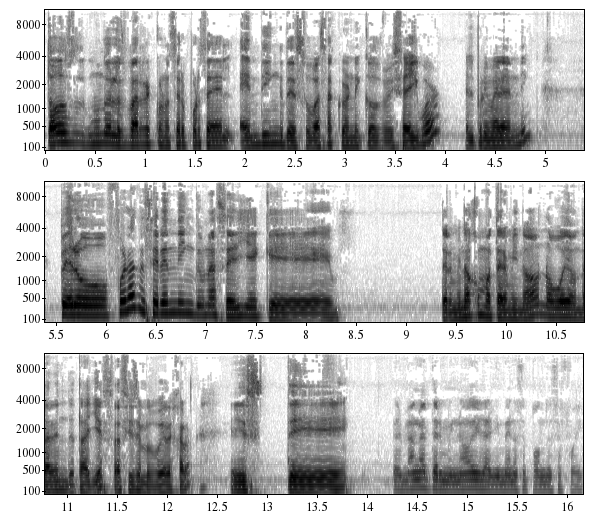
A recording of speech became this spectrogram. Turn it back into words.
todo el mundo les va a reconocer por ser el ending de Subasa Chronicles of Saber, el primer ending. Pero fuera de ser ending de una serie que terminó como terminó, no voy a ahondar en detalles, así se los voy a dejar. Este, El manga terminó y el anime no sé para dónde se fue.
